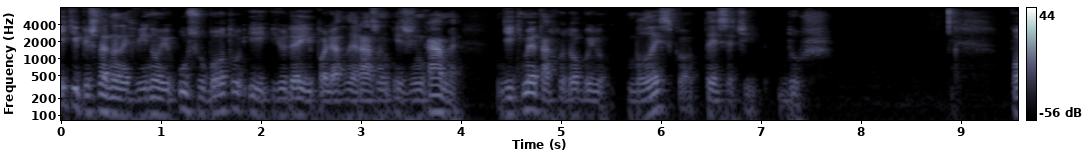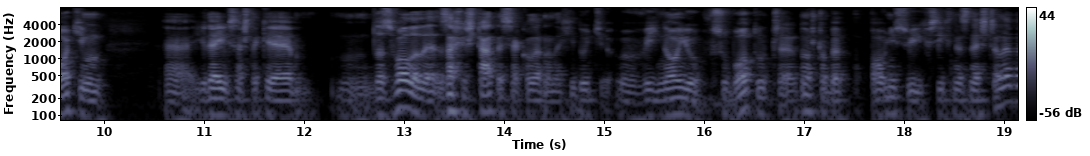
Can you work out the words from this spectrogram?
І ті пішли на них війною у суботу, і юдеї полягли разом із жінками, дітьми та худобою близько тисячі душ. Потім е, юдеї все ж таки дозволили захищатися, коли на них йдуть війною в суботу, чи ну, щоб повністю їх всіх не знищили.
